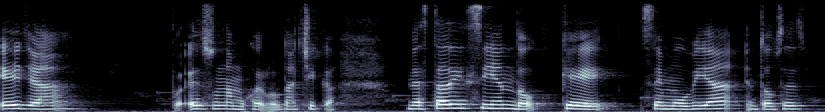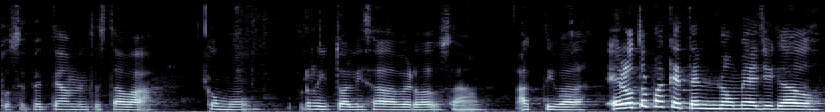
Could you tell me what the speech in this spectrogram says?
ella es una mujer, una chica, me está diciendo que se movía, entonces pues efectivamente estaba como ritualizada, ¿verdad? O sea, activada. El otro paquete no me ha llegado,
